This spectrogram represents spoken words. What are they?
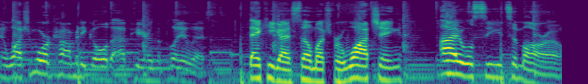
And watch more Comedy Gold up here in the playlist. Thank you guys so much for watching. I will see you tomorrow.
